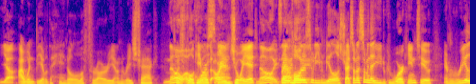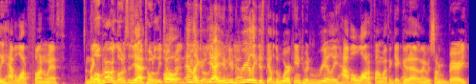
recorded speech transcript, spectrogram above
Yeah. I wouldn't be able to handle a Ferrari on the racetrack. No, full of course or enjoy it. No, Right, exactly. Lotus would even be a little stretch. Some something that you could work into and really have a lot of fun with. And like Low power Lotuses, yeah, you could totally oh, jump oh, in. You and like totally yeah, and you'd yeah. really just be able to work into and really have a lot of fun with and get good at it. And like, it was something very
